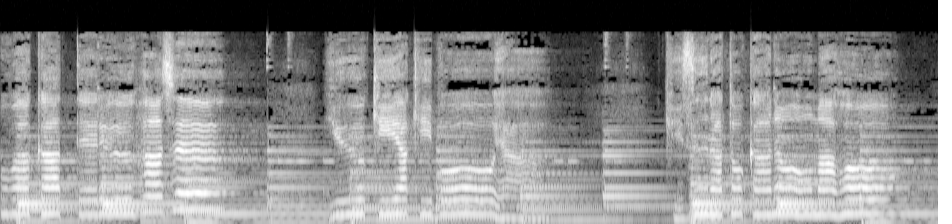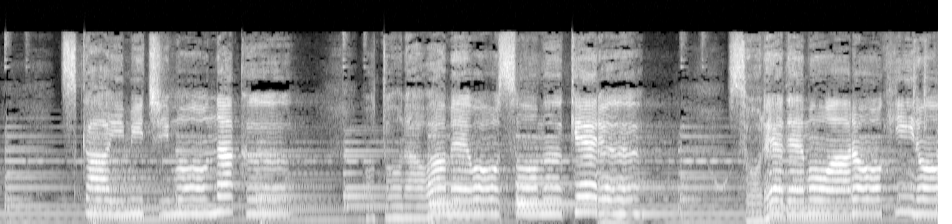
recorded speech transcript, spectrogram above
分かってるはず。勇気や希望や絆とかの魔法。使い道もなく大人は目を背ける。それでもあの日の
